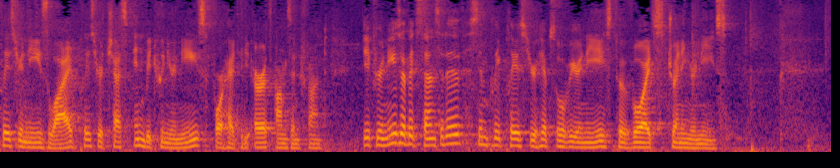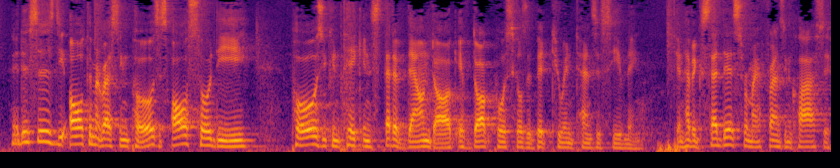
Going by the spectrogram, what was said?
Place your knees wide. Place your chest in between your knees, forehead to the earth, arms in front. If your knees are a bit sensitive, simply place your hips over your knees to avoid straining your knees. This is the ultimate resting pose. It's also the pose you can take instead of down dog if dog pose feels a bit too intense this evening. And having said this for my friends in class, if,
